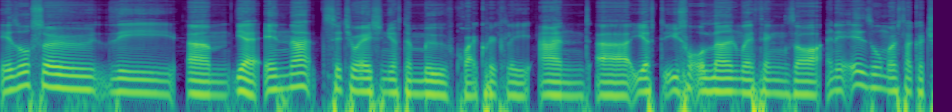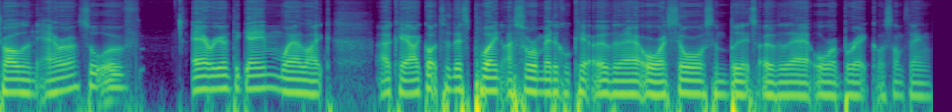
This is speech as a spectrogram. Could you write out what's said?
is also the um, yeah in that situation you have to move quite quickly and uh, you have to you sort of learn where things are. And it is almost like a trial and error sort of area of the game where like okay I got to this point I saw a medical kit over there or I saw some bullets over there or a brick or something.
